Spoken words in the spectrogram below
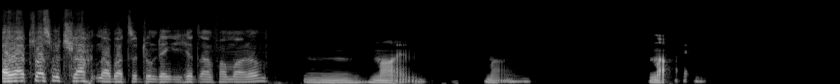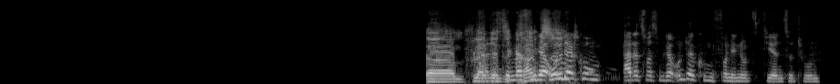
Also hat was mit Schlachten aber zu tun, denke ich jetzt einfach mal, ne? Hm, nein. Nein. Nein. Ähm, vielleicht Hat wenn das, sie denn was mit krank der sind. Unterkunft, hat das was mit der Unterkunft von den Nutztieren zu tun?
